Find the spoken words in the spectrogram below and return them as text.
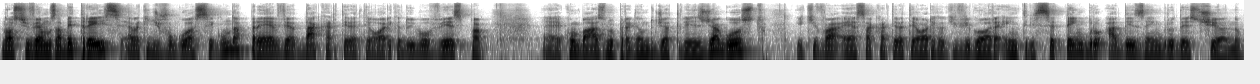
Nós tivemos a B3, ela que divulgou a segunda prévia da carteira teórica do Ibovespa, é, com base no pregão do dia 13 de agosto, e que vai essa carteira teórica que vigora entre setembro a dezembro deste ano.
